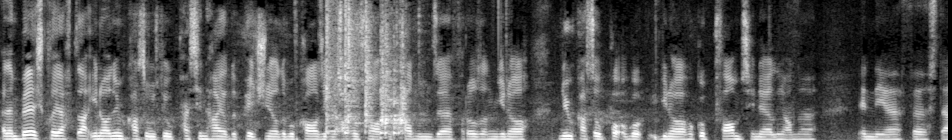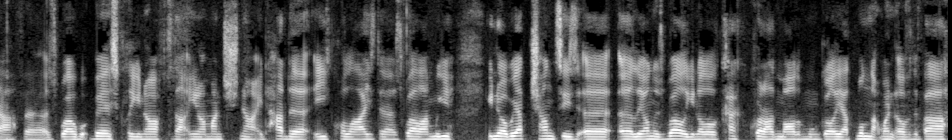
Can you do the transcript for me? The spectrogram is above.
And then basically after that, you know, Newcastle was still pressing high up the pitch. You know, they were causing all sorts of problems there for us, and you know, Newcastle put a good, you know, a good performance in early on there in the uh, first half uh, as well. But basically, you know, after that, you know, Manchester United had uh, equalised as well, and we, you know, we had chances uh, early on as well. You know, Lukaku had more than one goal. He had one that went over the bar.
